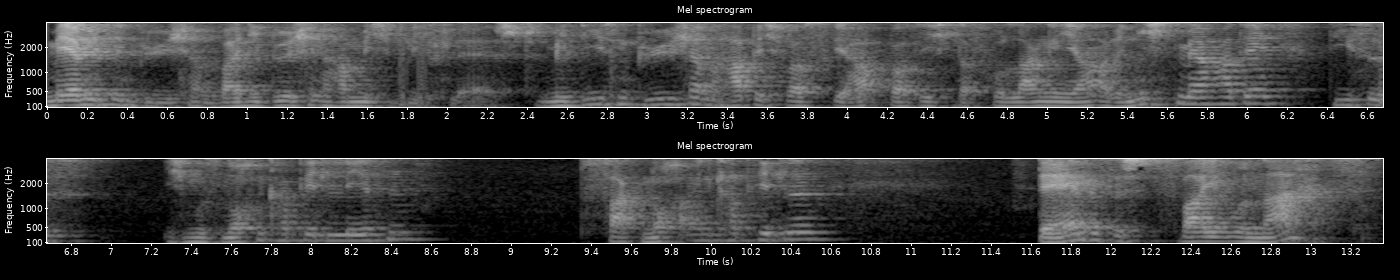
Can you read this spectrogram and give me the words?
Mehr mit den Büchern, weil die Bücher haben mich geflasht. Mit diesen Büchern habe ich was gehabt, was ich davor lange Jahre nicht mehr hatte. Dieses, ich muss noch ein Kapitel lesen. Fuck, noch ein Kapitel damn, es ist 2 Uhr nachts.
